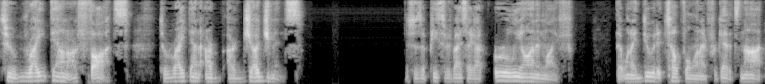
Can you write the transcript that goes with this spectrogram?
to write down our thoughts, to write down our, our judgments. This is a piece of advice I got early on in life that when I do it, it's helpful. When I forget, it's not.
